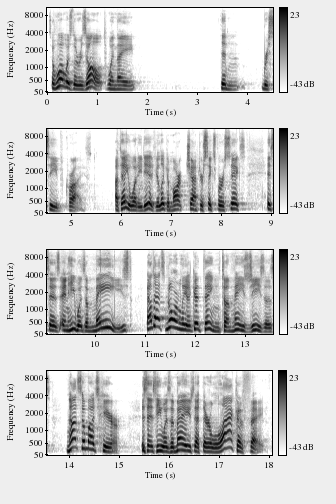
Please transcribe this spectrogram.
So, what was the result when they didn't receive Christ. I'll tell you what he did. If you look at Mark chapter 6, verse 6, it says, And he was amazed. Now, that's normally a good thing to amaze Jesus. Not so much here. It says he was amazed at their lack of faith.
